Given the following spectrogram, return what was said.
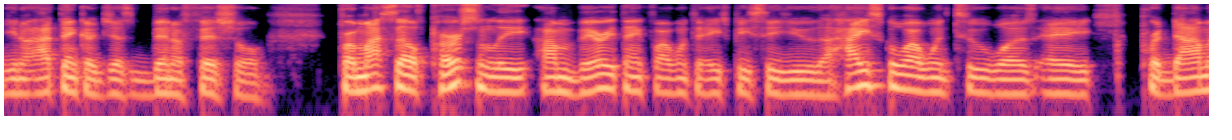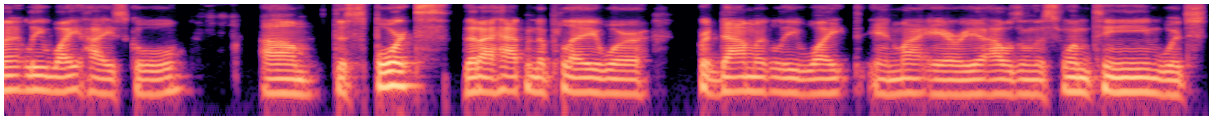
you know, I think are just beneficial. For myself personally, I'm very thankful I went to HBCU. The high school I went to was a predominantly white high school. Um, the sports that I happened to play were predominantly white in my area. I was on the swim team, which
